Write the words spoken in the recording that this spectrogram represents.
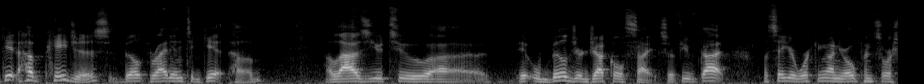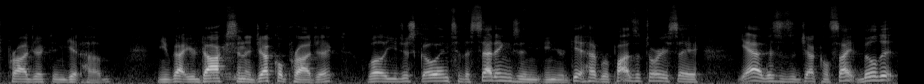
GitHub Pages, built right into GitHub, allows you to, uh, it will build your Jekyll site. So if you've got let's say you're working on your open source project in GitHub, and you've got your docs in a Jekyll project. Well, you just go into the settings in, in your GitHub repository, say, yeah, this is a Jekyll site, build it.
